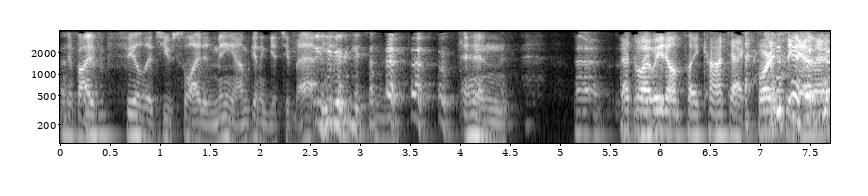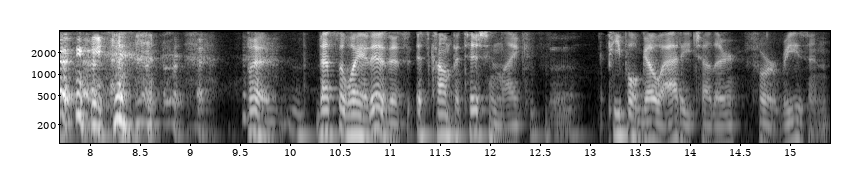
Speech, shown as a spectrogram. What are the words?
if I feel that you've slighted me, I'm gonna get you back. Mm. And That's why we don't play contact sports together. but that's the way it is. It's it's competition. Like people go at each other for a reason.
